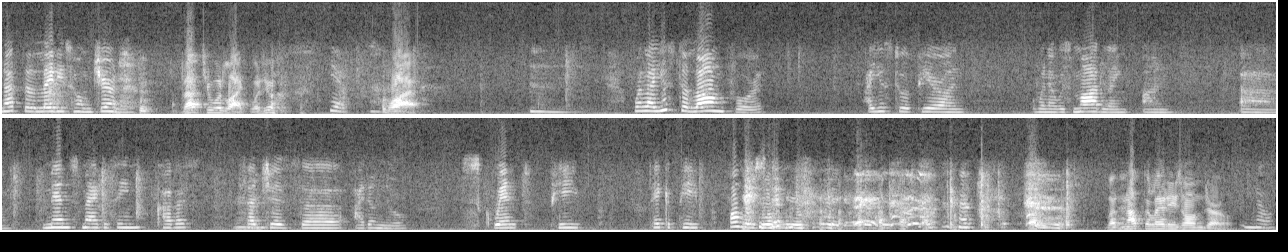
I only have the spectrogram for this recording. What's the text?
not the Ladies' Home Journal. That you would like, would you? yes. Why? Well, I used to long for it. I used to appear on, when I was modeling, on uh, men's magazine covers. Mhm. such as, uh, I don't know, squint, peep, take a peep, all those things. but not the ladies' home journal. no.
